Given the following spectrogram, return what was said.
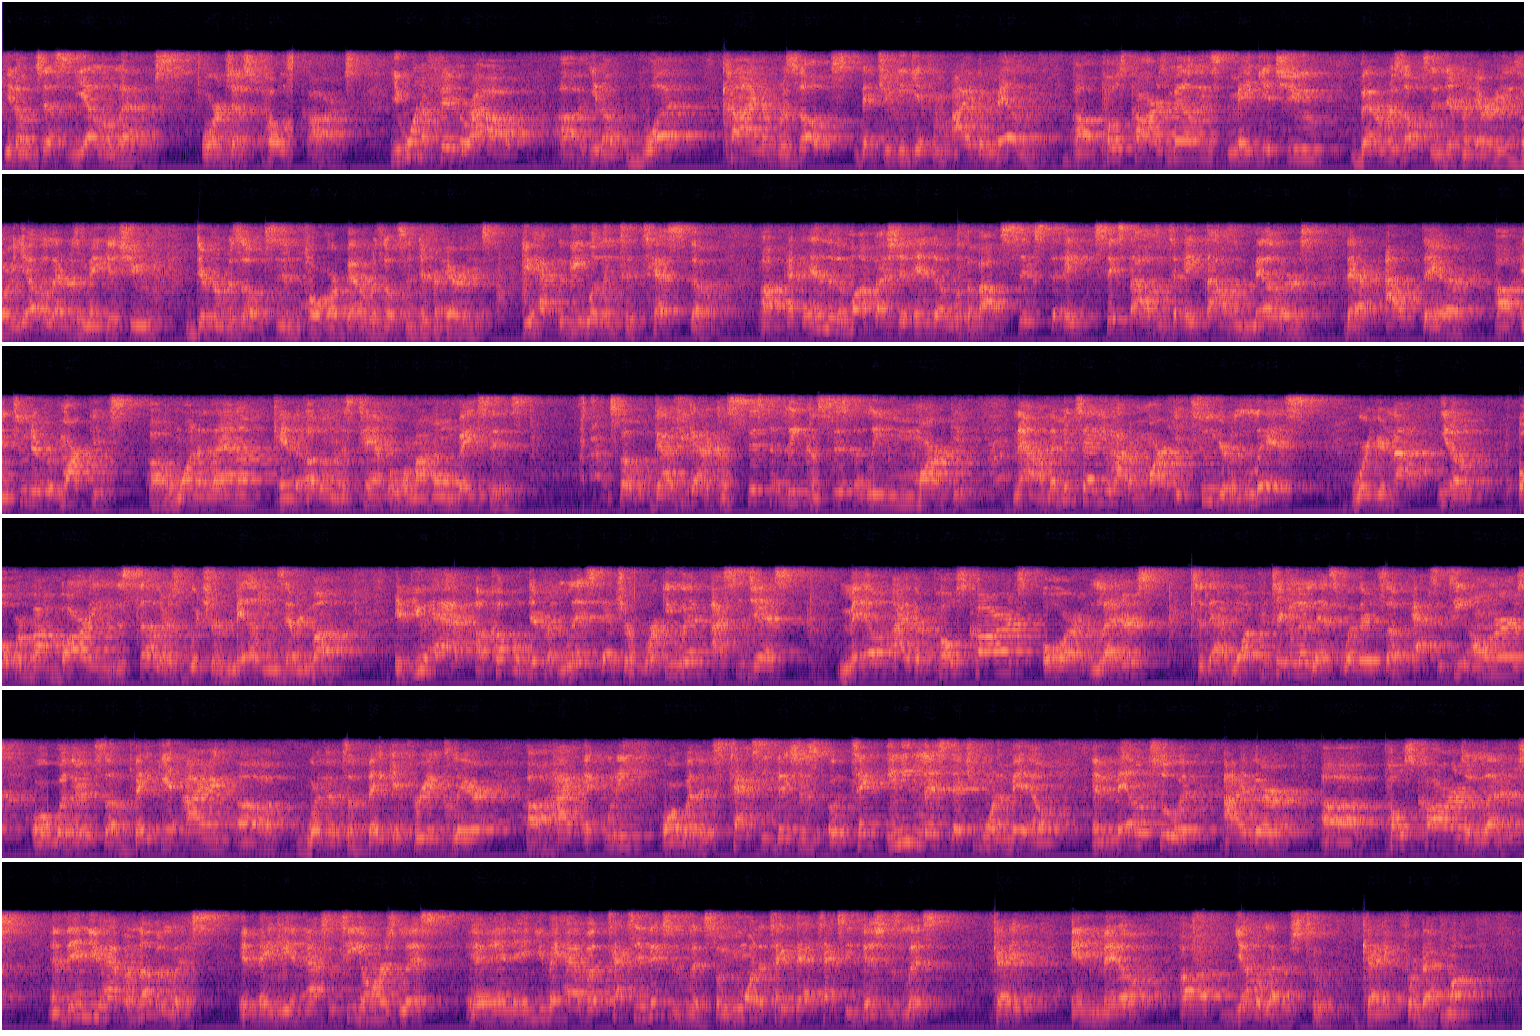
you know, just yellow letters or just postcards. You want to figure out uh, you know, what kind of results that you can get from either mailing. Uh, postcards mailings may get you better results in different areas, or yellow letters may get you different results in, or, or better results in different areas. You have to be willing to test though. Uh, at the end of the month, I should end up with about six to eight, six thousand to eight thousand mailers that are out there uh, in two different markets uh, one Atlanta, and the other one is Tampa, where my home base is. So, guys, you got to consistently, consistently market. Now, let me tell you how to market to your list where you're not, you know, over bombarding the sellers with your mailings every month. If you have a couple different lists that you're working with, I suggest mail either postcards or letters to that one particular list, whether it's of absentee owners or whether it's a vacant uh, whether it's a vacant free and clear, uh, high equity, or whether it's tax evictions, or take any list that you want to mail and mail to it either uh, postcards or letters. And then you have another list. It may be an absentee owners list, and, and you may have a tax evictions list. So you want to take that tax evictions list, okay, and mail uh, yellow letters to it, okay, for that month.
